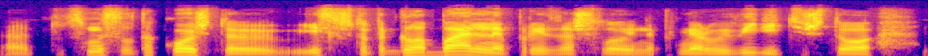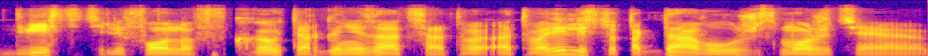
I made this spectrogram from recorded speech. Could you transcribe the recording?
Э, тут смысл такой, что если что-то глобальное произошло, и, например, вы видите, что 200 телефонов какой-то организации отвалились, то тогда вы уже сможете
